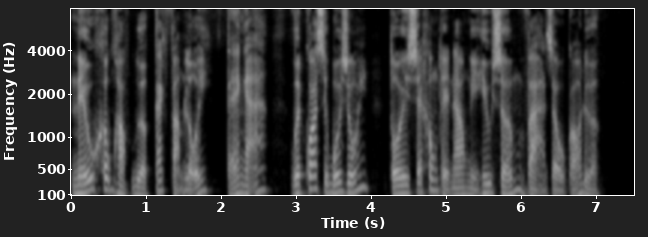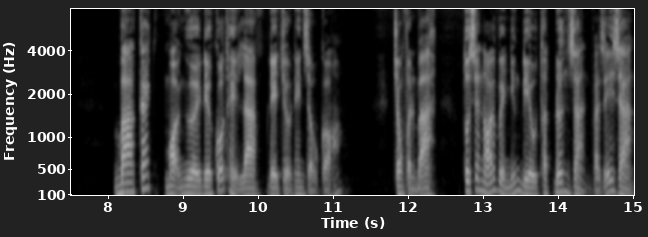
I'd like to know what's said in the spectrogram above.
Nếu không học được cách phạm lỗi, té ngã, vượt qua sự bối rối, tôi sẽ không thể nào nghỉ hưu sớm và giàu có được. Ba cách mọi người đều có thể làm để trở nên giàu có. Trong phần 3, tôi sẽ nói về những điều thật đơn giản và dễ dàng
